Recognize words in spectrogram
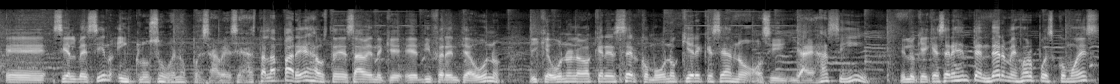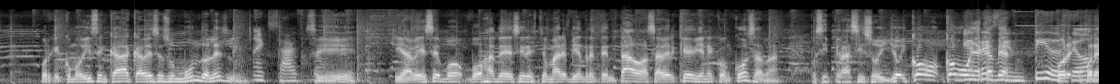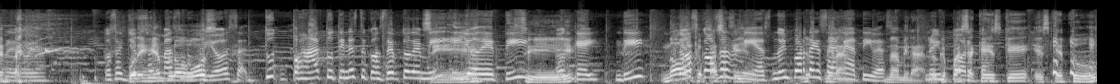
eh, si el vecino, incluso, bueno, pues a veces hasta la pareja, ustedes saben de que es diferente a uno y que uno le va a querer ser como uno quiere que sea, no, o si ya es así. Y lo que hay que hacer es entender mejor, pues, cómo es. Porque como dicen, cada cabeza es un mundo, Leslie. Exacto. Sí, y a veces vos, vos has de decir, este Omar es bien retentado a saber qué viene con cosas, va. Pues sí, pero así soy yo. ¿Y cómo, cómo Bien voy a cambiar? Por- este por hombre, oye. O sea, yo por soy más ejemplo, vos-. Tú, ajá, tú tienes tu concepto de mí Sí, y yo de ti. sí. Ok, di No, dos cosas mías. No importa yo- que sean mira, negativas. No, mira, no lo que pasa que es que es que tú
